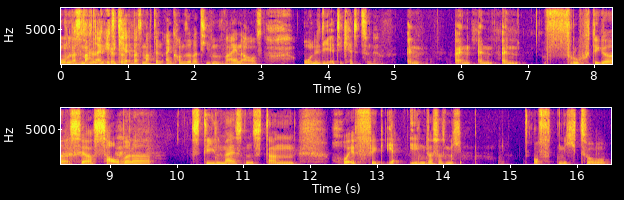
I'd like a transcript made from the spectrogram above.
ohne Was macht, ein Etikett was macht denn einen konservativen Wein aus, ohne die Etikette zu nennen? Ein, ein, ein, ein fruchtiger, sehr sauberer Stil meistens, dann häufig, ja, irgendwas, was mich oft nicht so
